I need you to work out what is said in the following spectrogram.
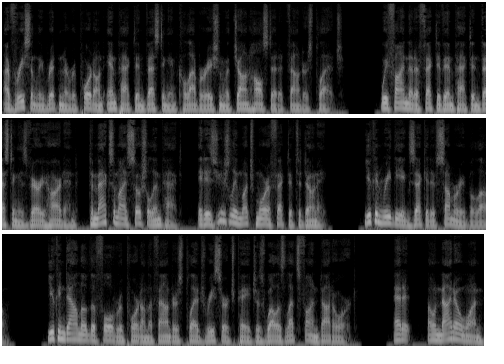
I've recently written a report on impact investing in collaboration with John Halstead at Founders Pledge. We find that effective impact investing is very hard and, to maximize social impact, it is usually much more effective to donate. You can read the executive summary below. You can download the full report on the Founders Pledge research page as well as letsfund.org. Edit 0901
